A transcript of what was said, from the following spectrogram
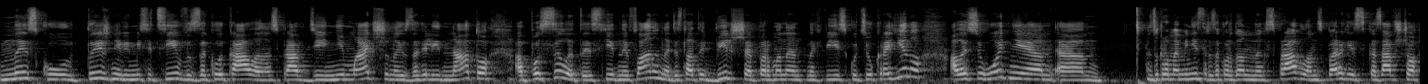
низку тижнів і місяців закликала насправді Німеччину і взагалі НАТО посилити східний фланг, надіслати більше перманентних військ у цю країну. Але сьогодні. ем, Зокрема, міністр закордонних справ Лансбергіс сказав, що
